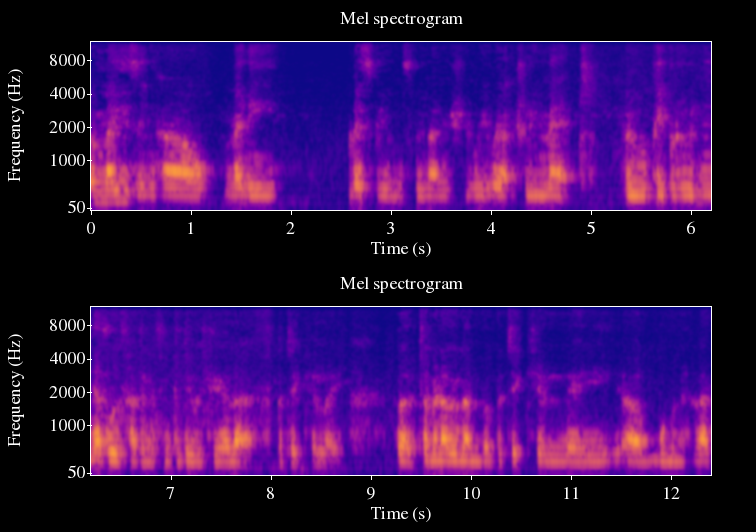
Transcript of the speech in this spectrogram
amazing how many lesbians we managed, we, we actually met who were people who would never have had anything to do with GLF particularly. But I mean, I remember particularly a woman who had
